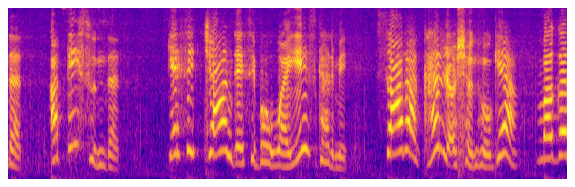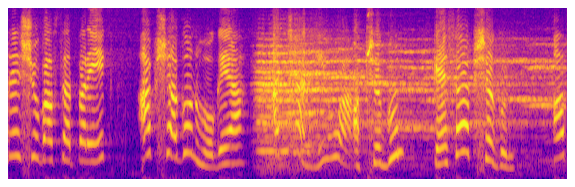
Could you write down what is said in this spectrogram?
सुंदर अति सुंदर। कैसी चाँद जैसी बहू आई है इस घर में। सारा घर रोशन हो गया। मगर इस शुभ अवसर पर एक अपशगुन हो गया। अच्छा नहीं हुआ। अपशगुन? कैसा अपशगुन? अब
